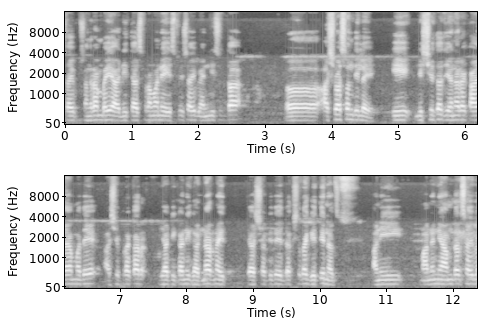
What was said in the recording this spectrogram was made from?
साहेब संग्रामभाई आणि त्याचप्रमाणे एस पी साहेब यांनीसुद्धा आश्वासन दिलं आहे की निश्चितच येणाऱ्या काळामध्ये असे प्रकार या ठिकाणी घडणार नाहीत. त्यासाठी ते दक्षता घेतीलच. आणि माननीय आमदार साहेब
